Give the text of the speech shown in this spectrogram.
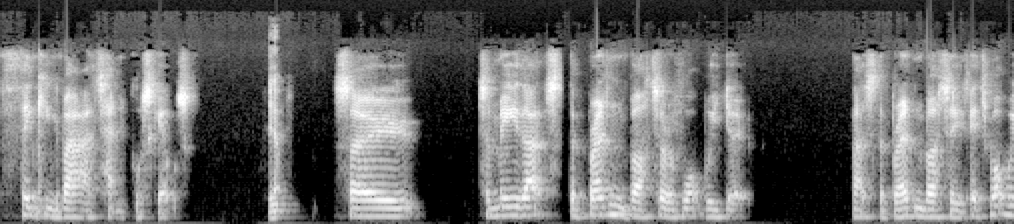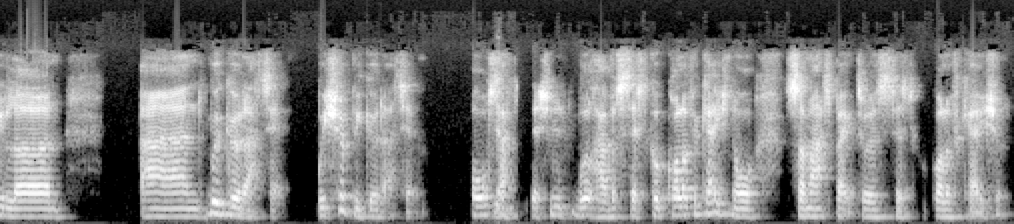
thinking about our technical skills. Yep. So to me, that's the bread and butter of what we do. That's the bread and butter. It's what we learn and we're good at it. We should be good at it. All statisticians will have a statistical qualification or some aspect to a statistical qualification.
